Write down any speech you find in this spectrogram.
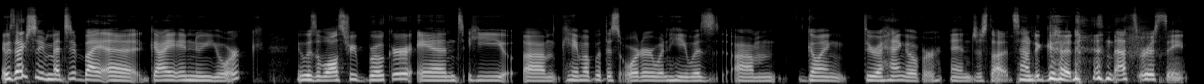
It was actually invented by a guy in New York who was a Wall Street broker, and he um, came up with this order when he was um, going through a hangover and just thought it sounded good. and that's where Saint.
